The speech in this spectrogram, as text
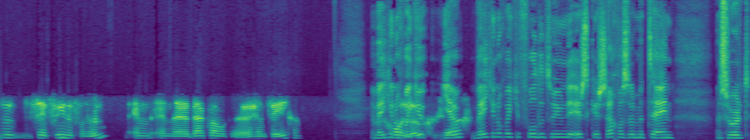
Er zijn vrienden van hun. En, en eh, daar kwam ik hem tegen. En weet je, Gewoon nog wat leuk, je, ja, weet je nog wat je voelde toen je hem de eerste keer zag? Was het meteen een soort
